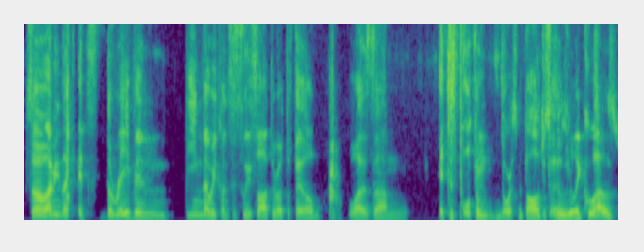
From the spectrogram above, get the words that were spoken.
So I mean, like it's the Raven theme that we consistently saw throughout the film was um, it's just pulled from Norse mythology. So it was really cool how it was,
